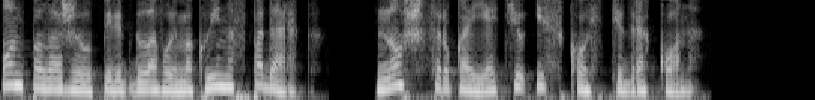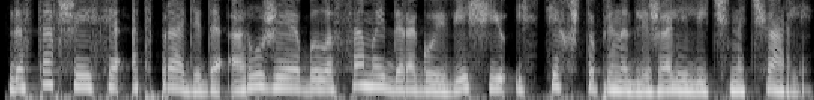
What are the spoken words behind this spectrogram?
Он положил перед головой Макуина в подарок. Нож с рукоятью из кости дракона. Доставшееся от прадеда оружие было самой дорогой вещью из тех, что принадлежали лично Чарли.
